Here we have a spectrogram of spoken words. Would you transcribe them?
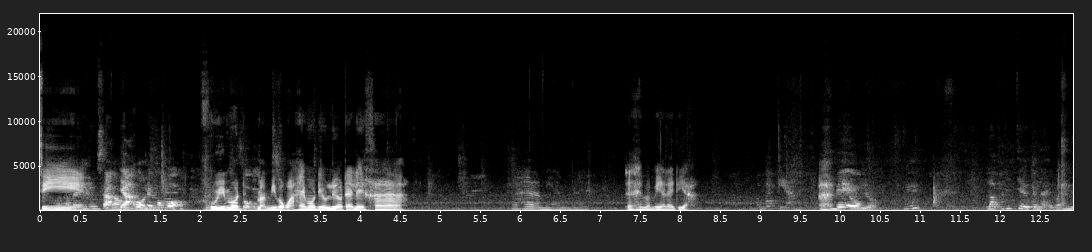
สิอะไรไม่รู้สามอย่างเลยเขาบอกหุยโมดมามีบอกว่าให้โมเดลเลือกได้เลยค่ะแล้วให้หมามีอันไหนจะให้มามีอะไรดีอะมันต้องกี่อันเบลเดี๋ยวเราไม่ได้เจอกันไหนวันนี้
